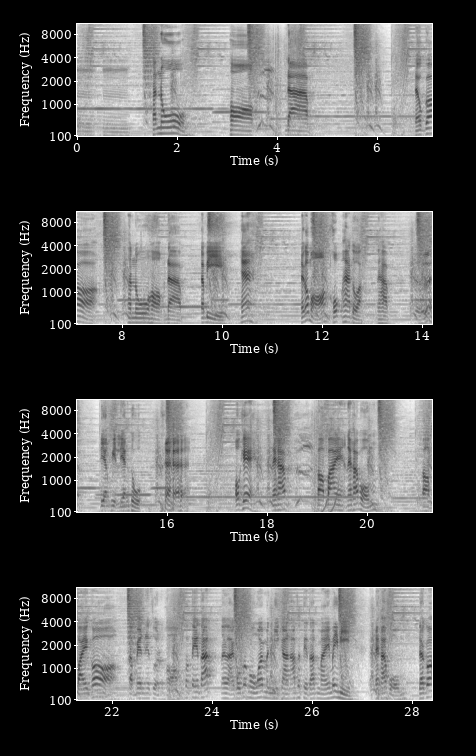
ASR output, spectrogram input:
มอืมธนู หอก ดาบ แล้วก็ธนูหอกดาบกระบี่ฮะแล้วก็หมอครบ 5 ตัวนะครับเออเรียงผิดเรียงถูก โอเคนะครับ ต่อไปนะครับผม ต่อไปก็จะเป็นในส่วนของสเตตัสหลายๆคนก็งงว่ามันมีการอัพสเตตัสไหมไม่มีนะครับผมแล้วก็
